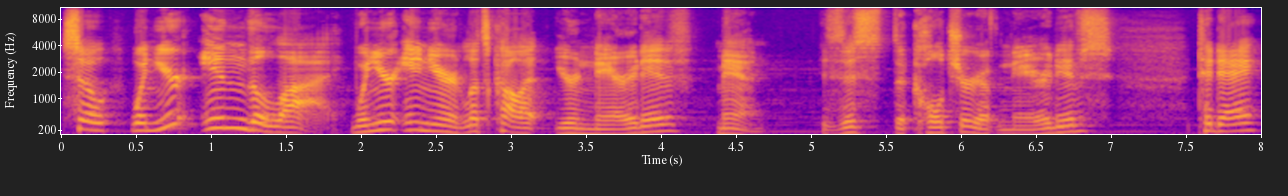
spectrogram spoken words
So when you're in the lie, when you're in your, let's call it your narrative, man, is this the culture of narratives today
